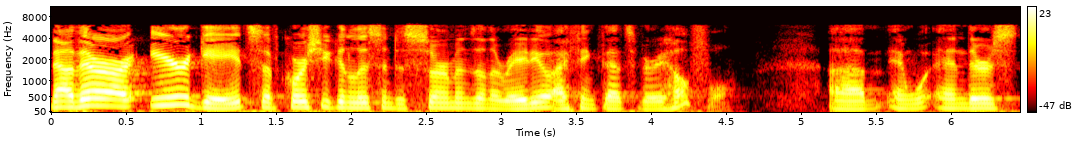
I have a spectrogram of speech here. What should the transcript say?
Now, there are ear gates. Of course, you can listen to sermons on the radio. I think that's very helpful. Um, and, and there's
